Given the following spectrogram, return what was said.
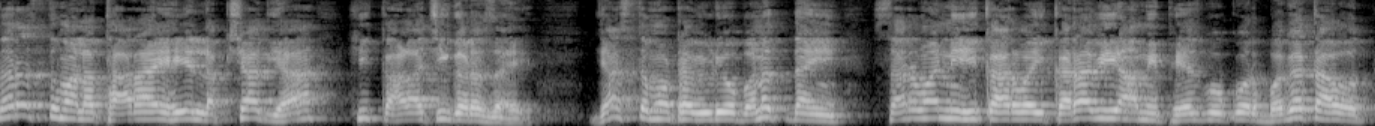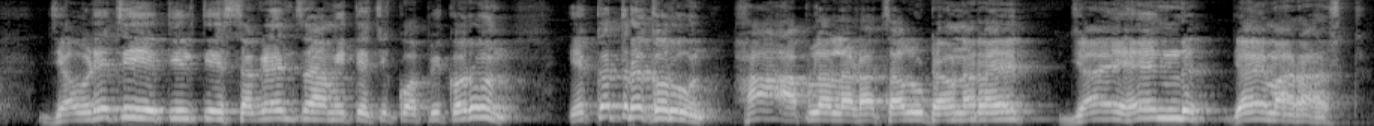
तरच तुम्हाला थार आहे हे लक्षात घ्या. ही काळाची गरज आहे. जास्त मोठा व्हिडिओ बनत नाही. सर्वांनी ही कारवाई करावी. आम्ही फेसबुकवर बघत आहोत. जेवढ्याचे येतील ते सगळ्यांचं आम्ही त्याची कॉपी करून एकत्र करून हा आपला लढा चालू ठेवणार आहेत. जय हिंद जय महाराष्ट्र.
